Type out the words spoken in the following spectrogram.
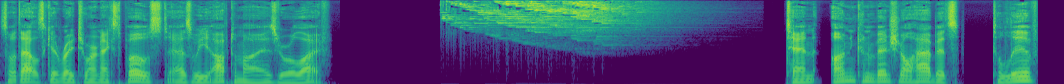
So, with that, let's get right to our next post as we optimize your life. 10 Unconventional Habits to Live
